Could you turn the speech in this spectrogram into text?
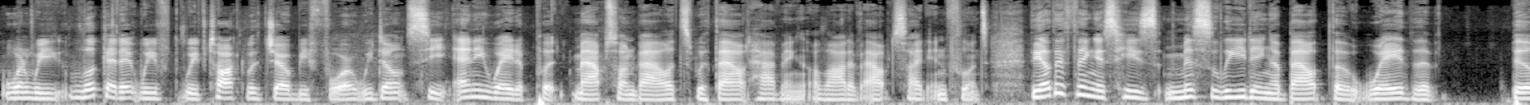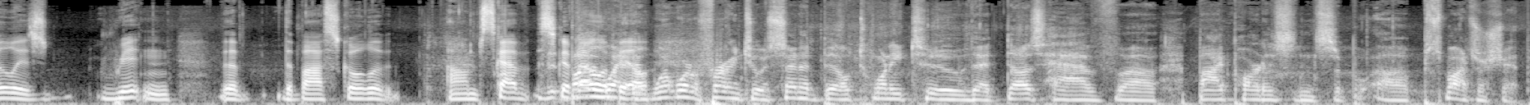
when we look at it, we've we've talked with Joe before. We don't see any way to put maps on ballots without having a lot of outside influence. The other thing is he's misleading about the way the bill is written, the the Boscola um, Scav- Scavello way, bill. What we're referring to is Senate Bill 22 that does have uh, bipartisan uh, sponsorship.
